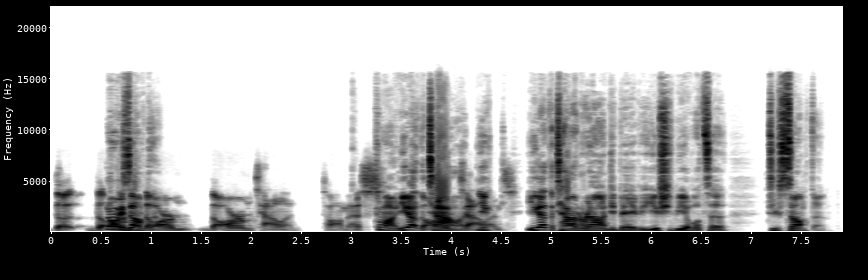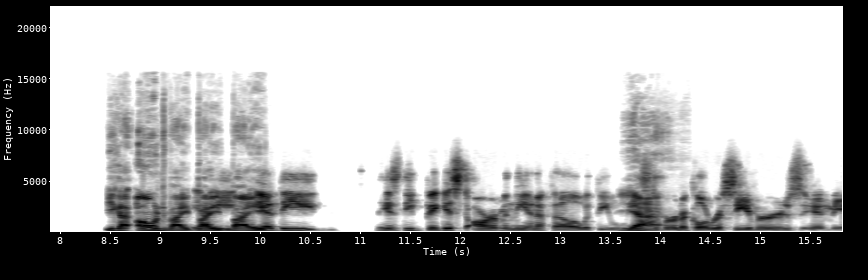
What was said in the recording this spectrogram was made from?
the the Show me arm, the arm the arm talent, Thomas. come on. You got the, the talent. You, you got the talent around you, baby. You should be able to do something. You got owned by He- by he, by he had the he's the biggest arm in the NFL with the least Yeah. vertical receivers in the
